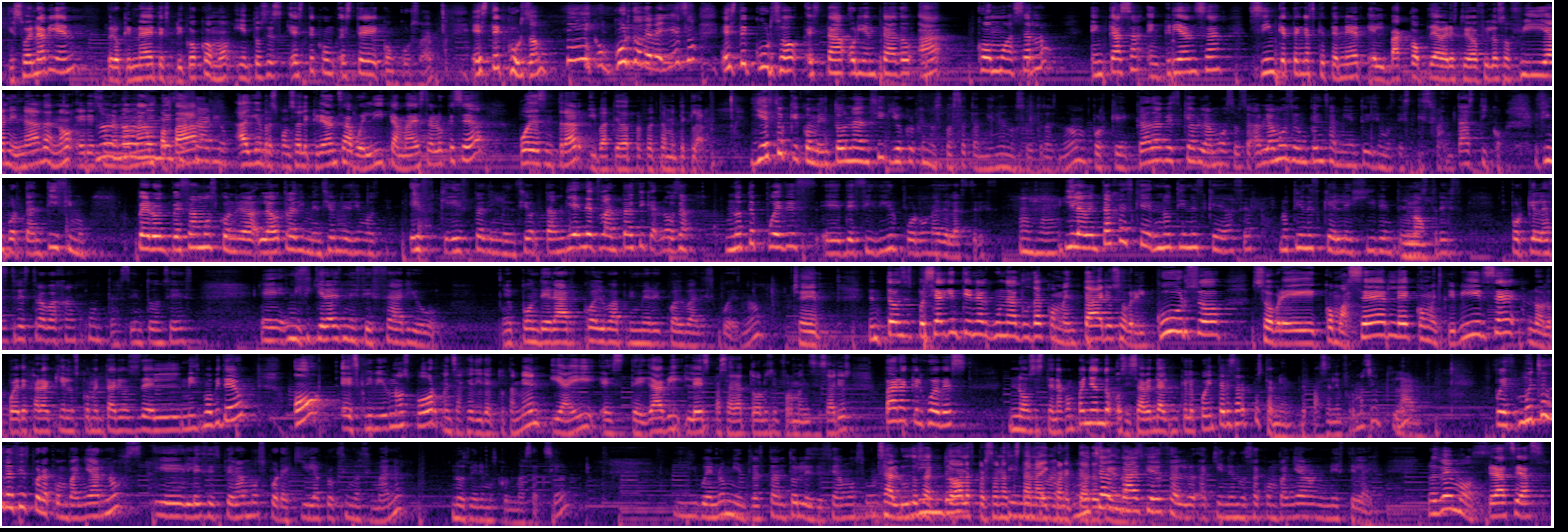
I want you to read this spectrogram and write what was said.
Que suena bien, pero que nadie te explicó cómo. Y entonces este, este concurso, ¿eh? este curso, concurso de belleza, este curso está orientado a cómo hacerlo en casa, en crianza, sin que tengas que tener el backup de haber estudiado filosofía ni nada, ¿no? Eres una mamá, un papá, alguien responsable de crianza, abuelita, maestra, lo que sea, puedes entrar y va a quedar perfectamente claro. Y esto que comentó Nancy, yo creo que nos pasa también a nosotras, ¿no? Porque cada vez que hablamos, o sea, hablamos de un pensamiento y decimos, es que es fantástico, es importantísimo, pero empezamos con la, otra dimensión y decimos, es que esta dimensión también es fantástica, ¿no? o sea, no te puedes eh, decidir por una de las tres. Y la ventaja es que no tienes que hacerlo, no tienes que elegir entre las tres, porque las tres trabajan juntas, entonces eh, ni siquiera es necesario eh, ponderar cuál va primero y cuál va después, ¿no? Sí. Entonces, pues si alguien tiene alguna duda, comentario sobre el curso, sobre cómo hacerle, cómo inscribirse, nos lo puede dejar aquí en los comentarios del mismo video o escribirnos por mensaje directo también y ahí este Gaby les pasará todos los informes necesarios para que el jueves nos estén acompañando o si saben de alguien que le puede interesar, pues también le pasen la información. Claro. Pues muchas gracias por acompañarnos. Eh, les esperamos por aquí la próxima semana. Nos veremos con más acción. Y bueno, mientras tanto les deseamos un saludos a todas las personas que están ahí conectadas. Muchas gracias a, a quienes nos acompañaron en este live. Nos vemos. Gracias.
